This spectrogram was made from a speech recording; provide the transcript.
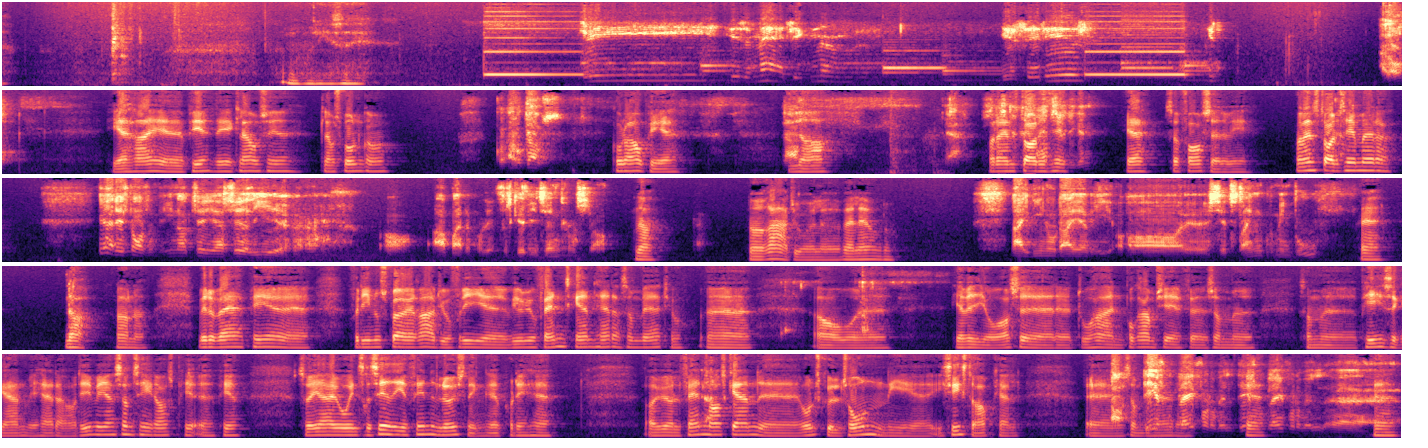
Så må vi lige se. magic number. Yes, it is. It Hallo? Ja, hej øh, Per, det er Claus her. Claus Bundgaard. Goddag, Claus. Goddag, Per. Nå. Nå, Ja. så Hvordan står det til? Ja, så fortsætter vi. Hvordan står det til med dig? Ja, det står så fint nok til. Jeg sidder lige øh, og arbejder på lidt forskellige ting. Så. Nå, noget radio, eller hvad laver du? Nej, lige nu der er jeg ved at øh, sætte strenge på min bue. Ja. Nå, nå, nå. Ved du hvad, Per? øh, Fordi nu spørger jeg radio, fordi øh, vi vil jo fandens gerne have dig som vært jo. Øh, og øh, jeg ved jo også, at øh, du har en programchef, øh, som, øh, som øh, pisse gerne vil have dig, og det vil jeg sådan set også, Per. Øh, per. Så jeg er jo interesseret i at finde en løsning øh, på det her. Og jeg vil fandme ja. også gerne øh, undskylde tonen i, øh, i sidste opkald. Øh, Nå, som det er jeg glad for, du vil. Det er jeg Ja. sgu glad for, du vil. Øh, Ja,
